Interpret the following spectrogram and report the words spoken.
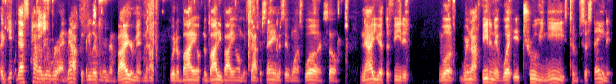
again, that's kind of where we're at now because we live in an environment now where the bio the body biome is not the same as it once was. So now you have to feed it. Well, we're not feeding it what it truly needs to sustain it.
